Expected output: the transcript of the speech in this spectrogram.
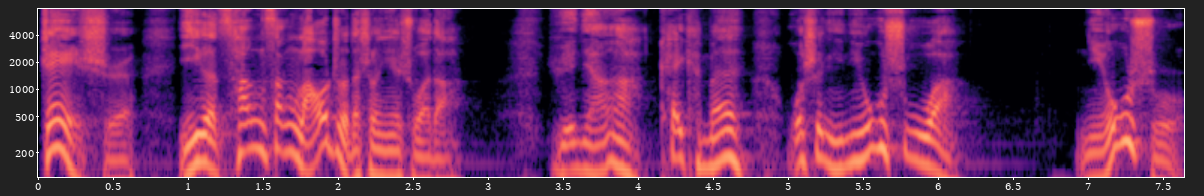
这时，一个沧桑老者的声音说道：“月娘啊，开开门，我是你牛叔啊。”牛叔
